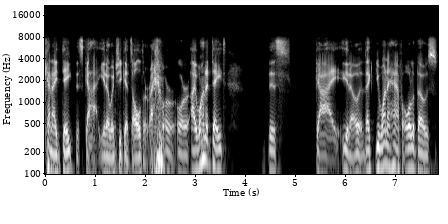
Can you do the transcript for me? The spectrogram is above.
can I date this guy, you know, when she gets older, right? Or or I want to date this guy, you know, like you want to have all of those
